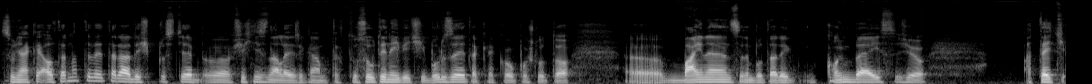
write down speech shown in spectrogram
Jsou nějaké alternativy teda, když prostě eh, všichni znali, říkám, tak to jsou ty největší burzy, tak jako pošlu to uh, Binance nebo tady Coinbase, že jo. A teď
